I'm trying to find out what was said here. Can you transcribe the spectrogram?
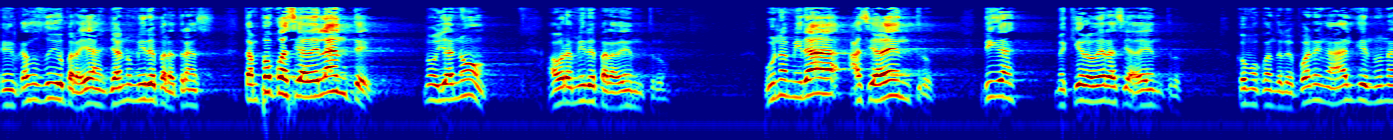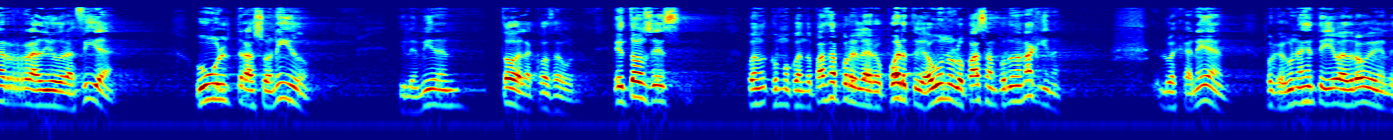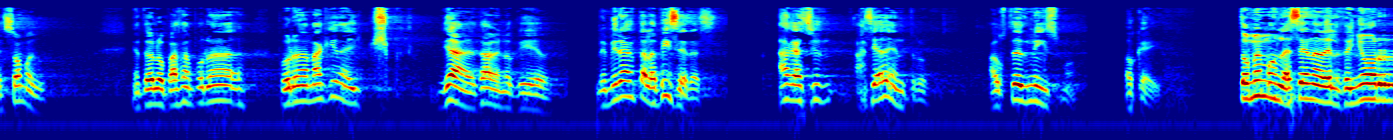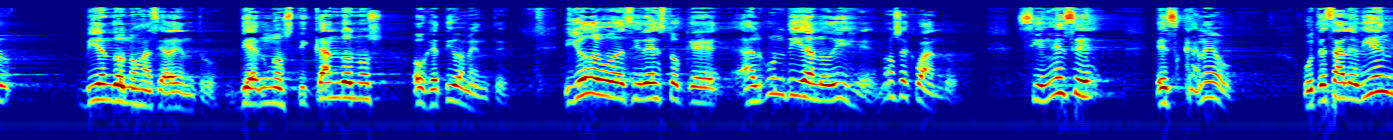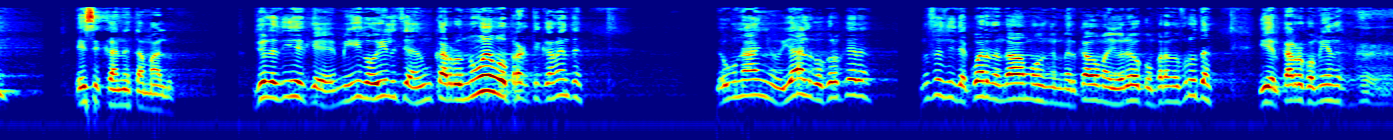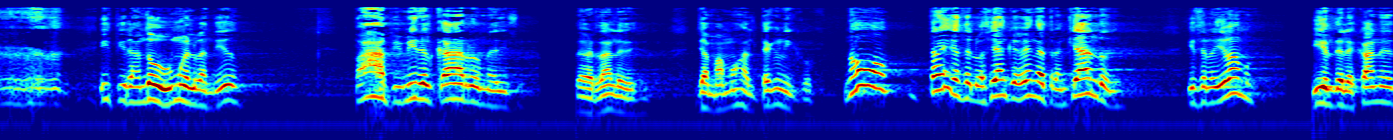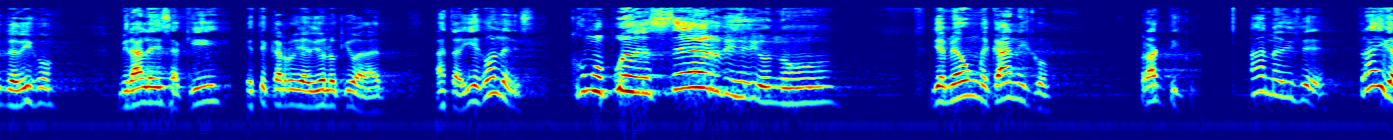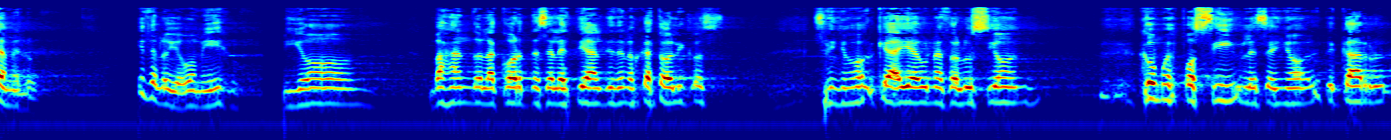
En el caso tuyo para allá, ya no mire para atrás. Tampoco hacia adelante. No, ya no. Ahora mire para adentro. Una mirada hacia adentro. Diga, me quiero ver hacia adentro. Como cuando le ponen a alguien una radiografía, un ultrasonido, y le miran toda la cosa a uno. Entonces, como cuando pasa por el aeropuerto y a uno lo pasan por una máquina, lo escanean, porque alguna gente lleva droga en el estómago. Entonces lo pasan por una, por una máquina y ya saben lo que lleva. Le miran hasta las vísceras. Hágase hacia adentro, a usted mismo. Ok. Tomemos la cena del Señor viéndonos hacia adentro, diagnosticándonos objetivamente. Y yo debo decir esto que algún día lo dije, no sé cuándo. Si en ese escaneo usted sale bien, ese escaneo está malo. Yo le dije que mi hijo Ilse en un carro nuevo prácticamente, de un año y algo creo que era. No sé si te acuerdas, andábamos en el mercado mayoreo comprando fruta y el carro comienza y tirando humo el bandido. Papi, mire el carro, me dice. De verdad le dije, llamamos al técnico. No, tráigaselo, hacían que venga tranqueando. Y se lo llevamos. Y el del escáner le dijo, mira, le dice, aquí este carro ya dio lo que iba a dar. Hasta ahí llegó, le. ¿Cómo puede ser? Dije yo, no. Llamé a un mecánico práctico. Ah, me dice, tráigamelo. Y se lo llevó mi hijo. Y yo, bajando la corte celestial, dicen los católicos, Señor, que haya una solución. ¿Cómo es posible, Señor, este carro?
